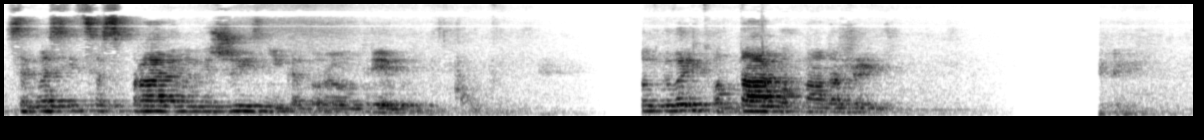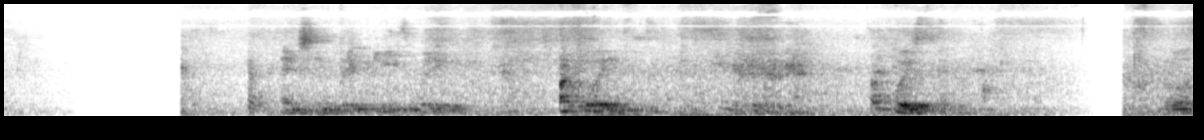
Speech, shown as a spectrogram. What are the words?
согласиться с правилами жизни, которые он требует. Он говорит, вот так вот надо жить. Конечно, напряглись, блин. Спокойно. Спокойствие. Вот.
